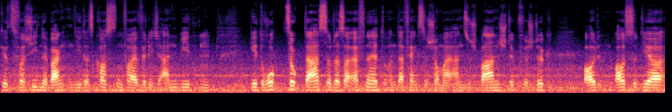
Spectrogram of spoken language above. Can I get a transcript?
gibt es verschiedene Banken, die das kostenfrei für dich anbieten. Geht ruckzuck, da hast du das eröffnet und da fängst du schon mal an zu sparen, Stück für Stück. baust du dir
